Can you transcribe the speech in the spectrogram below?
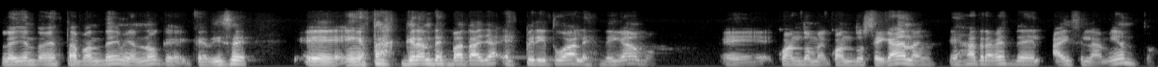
leyendo en esta pandemia, ¿no? que, que dice eh, en estas grandes batallas espirituales, digamos, eh, cuando, cuando se ganan es a través del aislamiento.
